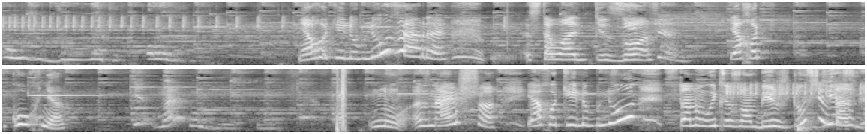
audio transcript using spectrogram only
Дуже великий. Ой. Я хоч і люблю зараз ставати зо. Я хоч кухня. Ти- У мене. Ну, знаєш що? Я хоч і люблю становитися зомбі і жду всегда,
